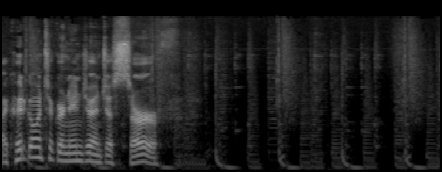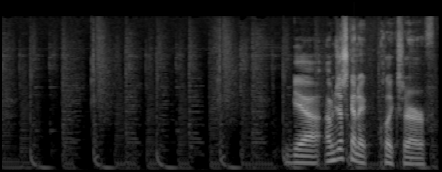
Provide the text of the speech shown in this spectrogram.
I could go into Greninja and just surf. Yeah, I'm just gonna click surf.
